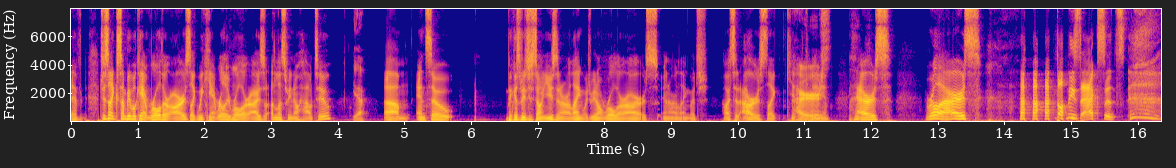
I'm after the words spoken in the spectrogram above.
have just like some people can't roll their R's. Like we can't really roll our R's unless we know how to. yeah. Um, and so because we just don't use it in our language, we don't roll our R's in our language. Oh, I said R's like can't R's. Canadian. R's. Roll R's. All these accents. I'm trying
